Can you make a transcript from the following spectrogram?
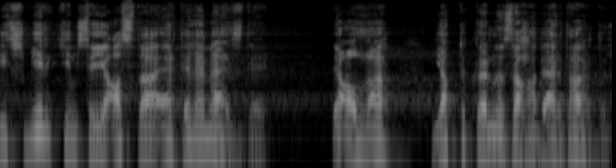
hiçbir kimseyi asla ertelemez de. Ve Allah, yaptıklarınıza haberdardır.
